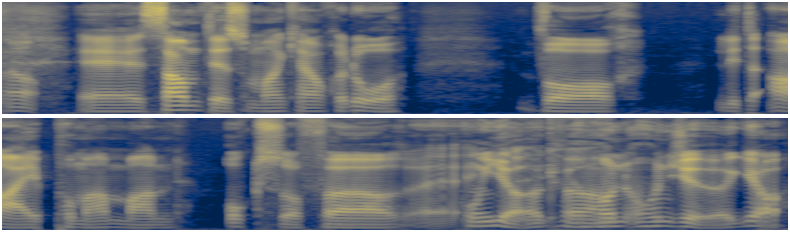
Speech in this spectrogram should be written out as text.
Ja. Eh, samtidigt som han kanske då var lite arg på mamman också för eh, Hon ljög för hon, hon ljög ja.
